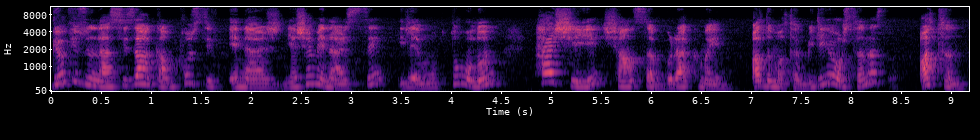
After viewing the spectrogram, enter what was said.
Gökyüzünden size akan pozitif enerji, yaşam enerjisi ile mutlu olun. Her şeyi şansa bırakmayın. Adım atabiliyorsanız atın.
